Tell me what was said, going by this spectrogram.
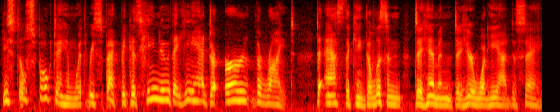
he still spoke to him with respect because he knew that he had to earn the right to ask the king to listen to him and to hear what he had to say.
